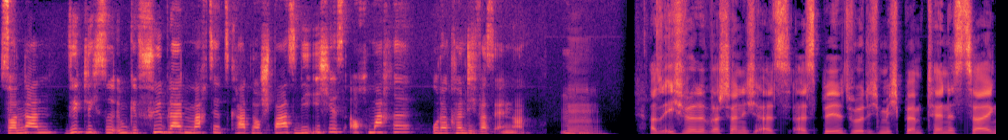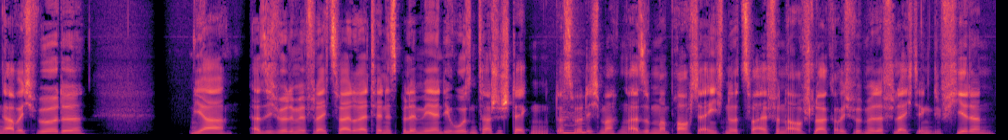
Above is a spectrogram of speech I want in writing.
Sondern wirklich so im Gefühl bleiben, macht es jetzt gerade noch Spaß, wie ich es auch mache, oder könnte ich was ändern? Also ich würde wahrscheinlich als, als Bild würde ich mich beim Tennis zeigen, aber ich würde, ja, also ich würde mir vielleicht zwei, drei Tennisbälle mehr in die Hosentasche stecken. Das würde ich machen. Also man braucht ja eigentlich nur zwei für einen Aufschlag, aber ich würde mir da vielleicht irgendwie vier dann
